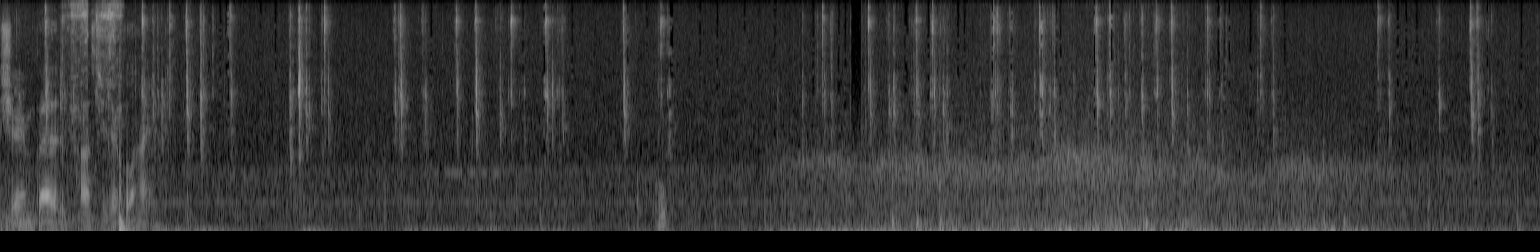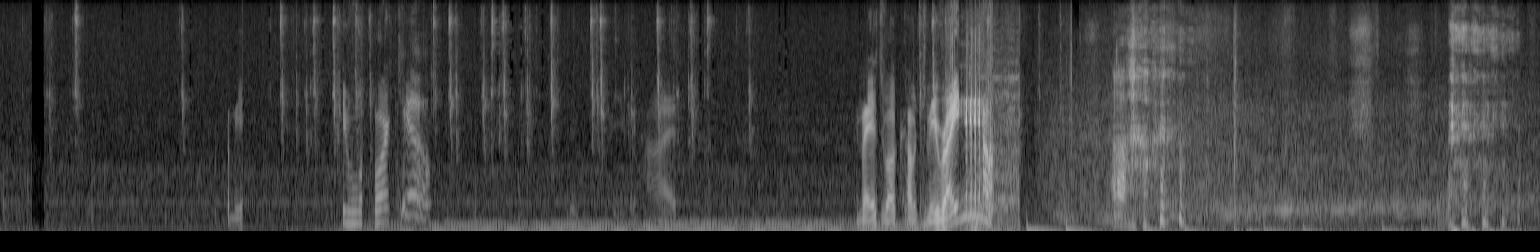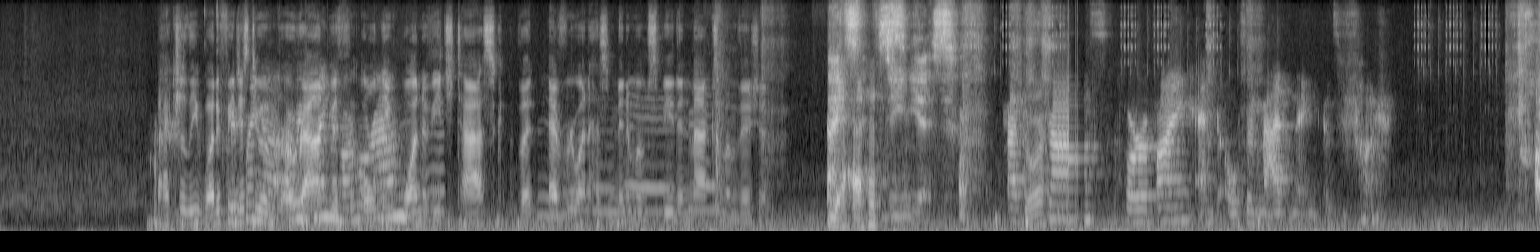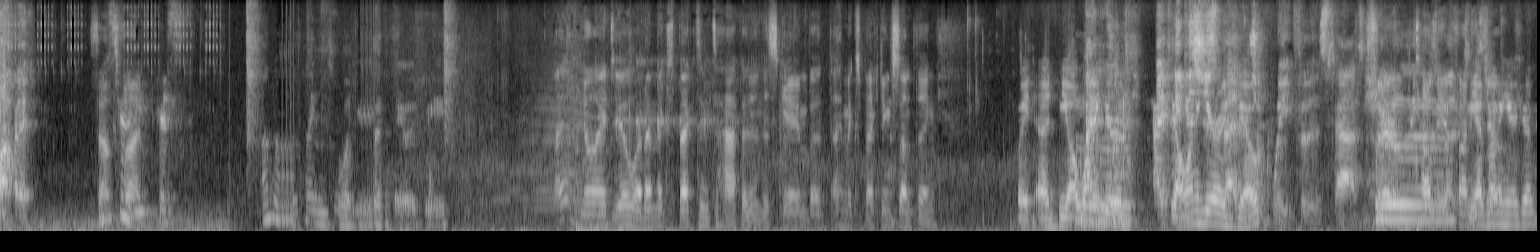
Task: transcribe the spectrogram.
Sure, I'm glad that imposters are blind. Oop. One more kill. You can hide. You may as well come to me right now. Ah. Actually, what if we just do a, a- a are we round with only round? one of each task, but everyone has minimum speed and maximum vision? nice. Yes. Genius. That Sure. sounds horrifying and also maddening as fuck. God. Sounds I'm fun. Be pissed. None of the things what you thought they would be. I have no idea what I'm expecting to happen in this game, but I'm expecting something. Wait. Uh, do y'all want to hear? I Do y'all want to hear a joke? wait for this task. Sure, tell me a Do funny Do you guys want to hear a joke?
